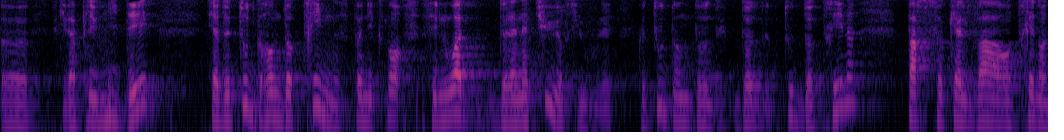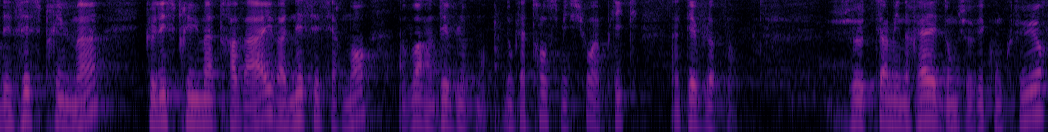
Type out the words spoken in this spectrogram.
ce qu'il va appeler une idée, de toute grande doctrine, c'est une loi de la nature, si vous voulez, que toute doctrine, parce qu'elle va entrer dans des esprits humains, que l'esprit humain travaille, va nécessairement avoir un développement. Donc la transmission implique un développement. Je terminerai, donc je vais conclure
